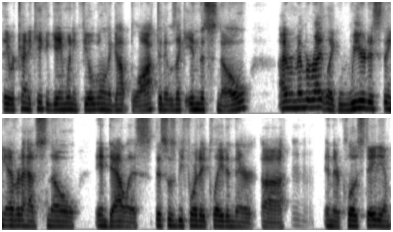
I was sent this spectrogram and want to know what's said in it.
they were trying to kick a game winning field goal and it got blocked and it was like in the snow. I remember right, like weirdest thing ever to have snow in Dallas. This was before they played in their uh, mm-hmm in their closed stadium.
